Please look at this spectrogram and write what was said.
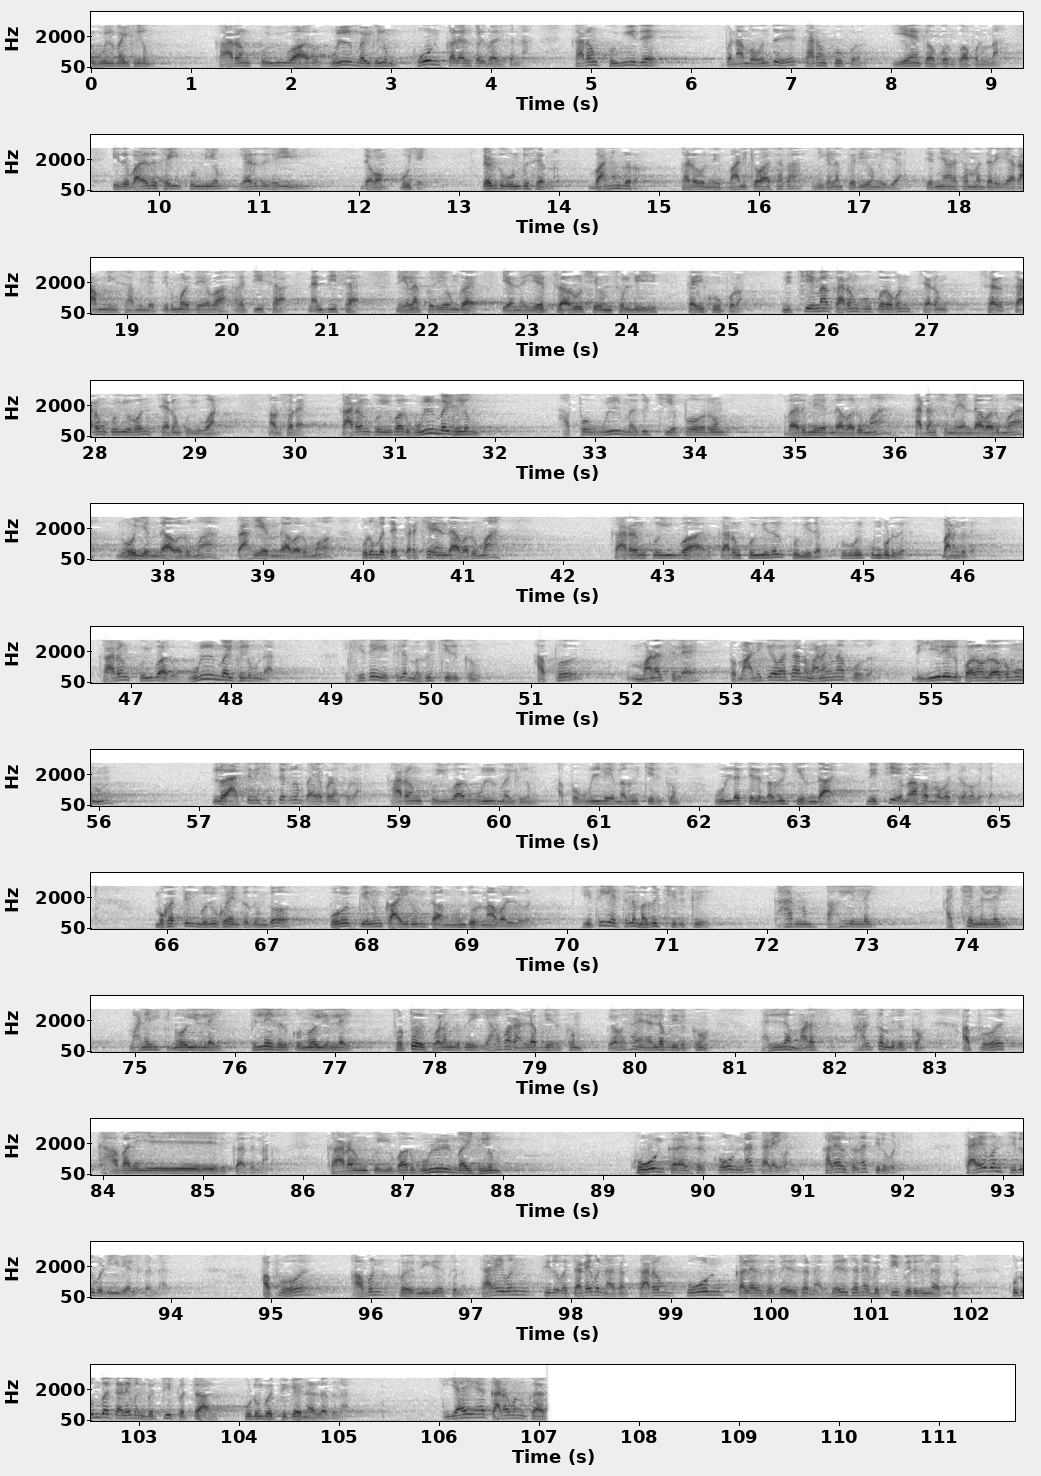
உள்மைகளும் கரம் குவிவார் உள்மைகளும் cone கலல்கள் வருகின்றன. கரம் குவிதே இப்ப நம்ம வந்து கரம் கூப்பிடுறோம். ஏன் கூப்பிடும் கூப்பிடணும்னா இது வலது கை புண்ணியம் இடது கை ஜபம் பூஜை. ரெண்டு ஒன்று சேரணும். வணங்குறோம். கடவுள் நீ மாணிக்க வாசகா? நீங்கெல்லாம் பெரியவங்க ஐயா. திருஞான சம்பந்தர் ஐயா. ராமலிங்க சாமியில திருமல தேவா ரத்தீசா நந்தீசா. நீங்கெல்லாம் பெரியவங்க. என்னை ஏற்று அருள் செய்வன் சொல்லி கை கூப்புறோம் நிச்சயமா கரம் கூப்புறவன் சிரம் கரம் குவிவன் செரம் குவிவான். நான் சொல்றேன். கரன் குவிவார் உள்மைகளும் அப்போ உள் மகிழ்ச்சி எப்போ வரும்? வறுமை இருந்தா வருமா? கடன் சுமை இருந்தா வருமா? நோய் இருந்தா வருமா? பகை இருந்தா வருமா? குடும்பத்தை பிரச்சனை இருந்தா வருமா? கரம் குவிவார் கரம் குவிதல் குவிதல். கும்பிடுதல் வணங்குதல். கரம் குவிவார் உள்மைகளும் இதயத்துல மகிழ்ச்சி இருக்கும். அப்போ மனசுல இப்ப மாணிக்கவாசான வணங்கினா போதும். இந்த ஈரேழு பரலோகமும் இல்ல அத்தனை சித்தர்களும் பயப்பட சொல்லலாம் கரம் குய்வார் உள் மகிழும். அப்ப உள்ளே மகிழ்ச்சி இருக்கும். உள்ளத்தில் மகிழ்ச்சி இருந்தால் நிச்சயமாக முகத்தில் முகத்த முகத்தில் முதுகுறைந்ததுண்டோ புகுப்பினும் காயினும் தான் முந்துருனா வள்ளுவன். இதயத்தில் மகிழ்ச்சி இருக்கு. காரணம் பகை இல்லை அச்சமில்லை. மனைவிக்கு நோய் இல்லை பிள்ளைகளுக்கு நோய் இல்லை தொட்டது தொடங்குது வியாபாரம் நல்லபடி இருக்கும். விவசாயம் நல்லபடி இருக்கும். நல்ல மனசு சாந்தம் இருக்கும். அப்போ கவலையே இருக்காதுன்னா கரம் உள்மகிலும் கோன் கலல்கள் கோன்னா தலைவன். கலல்கள்னா திருவடி. தலைவன் திருவடி வேல்கின்றார் அப்போ அவன் நீங்க சொன்ன தலைவன் திரு தலைவன் அதான். கரம் கோன் கலல்கள் வெல்கன வெல்கன வெற்றி பெறுகின்ற அர்த்தம். குடும்ப தலைவன் வெற்றி பெற்றால் குடும்பத்துக்கே நல்லதுனா ஏன் கடவன்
